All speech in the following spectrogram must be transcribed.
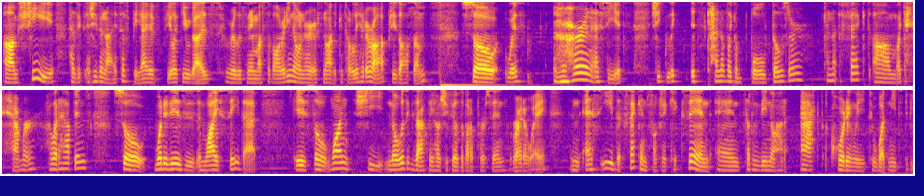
um, she has she's an ISFP. I feel like you guys who are listening must have already known her. If not, you can totally hit her up. She's awesome. So with her and SE, it's she it's kind of like a bulldozer kind of effect, um, like a hammer. How it happens. So what it is is, and why I say that is so one she knows exactly how she feels about a person right away. And se the second function kicks in and suddenly they know how to act accordingly to what needs to be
